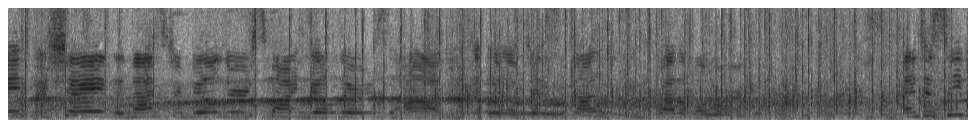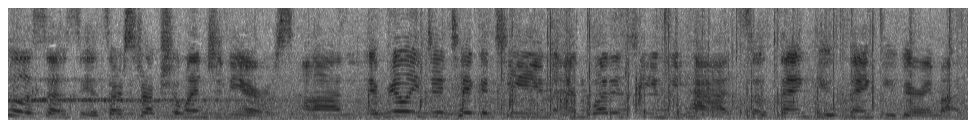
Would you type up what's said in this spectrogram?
Payne Bouchier, the master builders, fine builders, um, who have just done this incredible work. And to Siegel Associates, our structural engineers. Um, it really did take a team, and what a team we had. So thank you, thank you very much.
